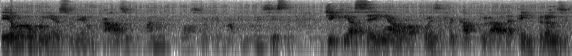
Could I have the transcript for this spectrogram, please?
eu não conheço nenhum caso, mas não posso afirmar que não exista, de que a senha ou a coisa foi capturada em trânsito,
